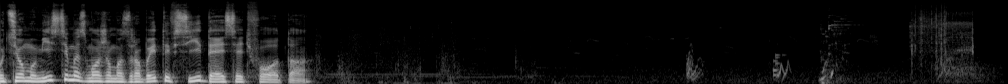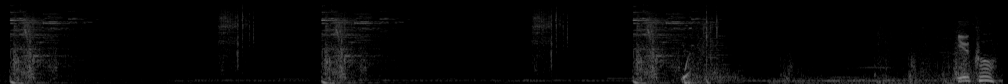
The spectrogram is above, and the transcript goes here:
У цьому місці ми зможемо зробити всі 10 фото. 行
